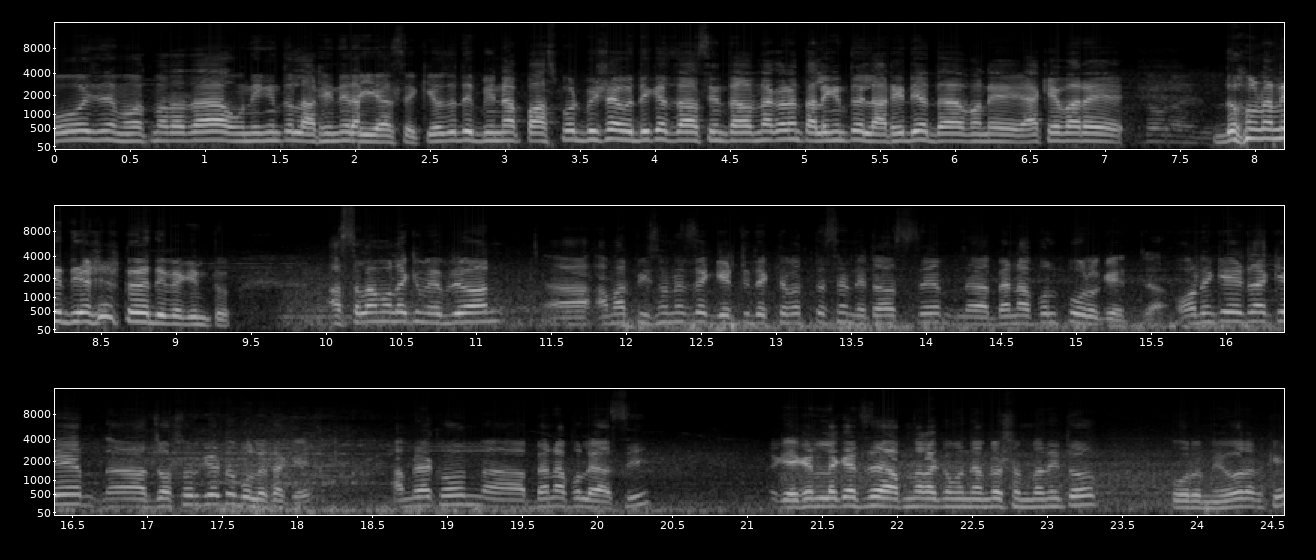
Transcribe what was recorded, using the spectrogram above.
ওই যে মহাত্মা দাদা, উনি কিন্তু লাঠি নিয়ে দাঁড়িয়ে আছে। কেউ যদি বিনা পাসপোর্ট বিষয়ে ওদিকে যা চিন্তা ভাবনা করেন, তাহলে কিন্তু লাঠি দিয়ে মানে একেবারে দৌড়ানি দিয়ে শেষ করে দিবে কিন্তু। আসসালামু আলাইকুম এভরিওয়ান আমার পিছনে যে গেটটি দেখতে পাচ্ছেন এটা হচ্ছে বেনাপোল পৌর গেট অনেকে এটাকে যশোর গেটও বলে থাকে। আমরা এখন বেনাপোলে আছি। এখানে লেখা আছে, আপনার আগমনে আমরা সম্মানিত পৌর মেয়র আর কি।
